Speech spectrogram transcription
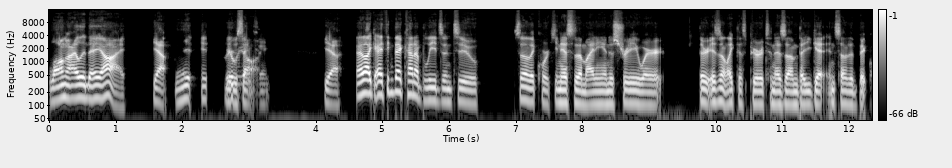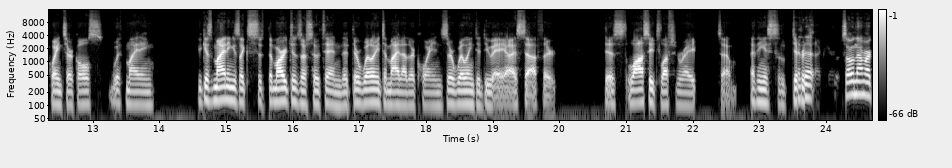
Long Island AI. Yeah, it, it, They're the same thing. Yeah, and like I think that kind of bleeds into some of the quirkiness of the mining industry, where there isn't like this puritanism that you get in some of the Bitcoin circles with mining, because mining is like so, the margins are so thin that they're willing to mine other coins, they're willing to do AI stuff. They're there's lawsuits left and right. So I think it's a different. The, some of them are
